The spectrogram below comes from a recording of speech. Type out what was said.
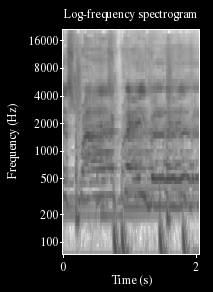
this rock, baby.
